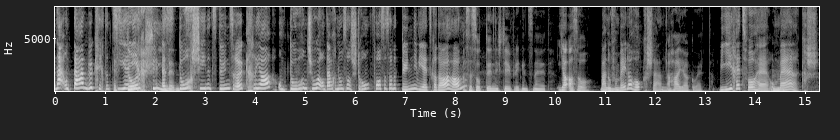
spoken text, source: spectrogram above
nein, und dann wirklich, dann ziehe ich ein durchscheinendes, dünnes Röckchen an und Turnschuhe und einfach nur so eine Strumpfhose, so eine dünne, wie ich jetzt gerade anhabe. Also so dünn ist die übrigens nicht. Ja, also, wenn mhm. du auf dem Velo hockst dann. Aha, ja gut wie ich jetzt vorher, und mhm. merkst,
